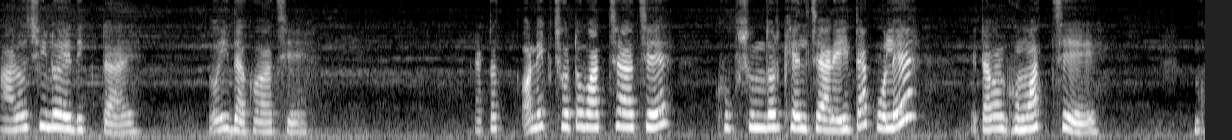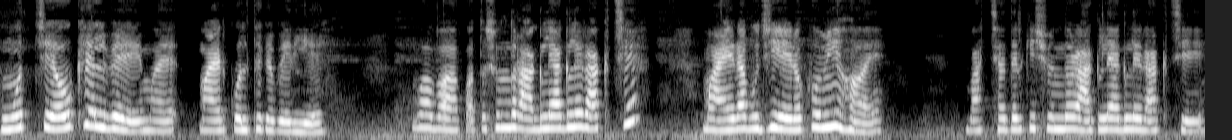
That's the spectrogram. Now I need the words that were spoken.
আরও ছিল এদিকটায়। ওই দেখো আছে। একটা অনেক ছোট বাচ্চা আছে, খুব সুন্দর খেলছে। আর এইটা কোলে এটা আবার ঘুমাচ্ছে। ঘুমোচ্ছে, ও খেলবে মায়ের মায়ের কোল থেকে বেরিয়ে। বাবা, কত সুন্দর আগলে আগলে রাখছে। মায়েরা বুঝি এরকমই হয়। বাচ্চাদের কি সুন্দর আগলে আগলে রাখছে।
